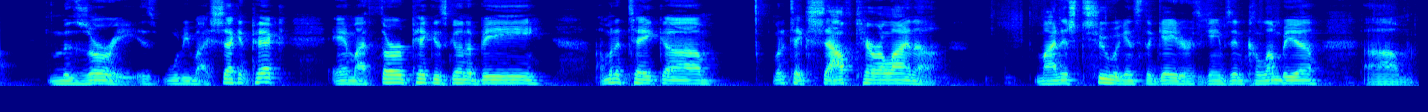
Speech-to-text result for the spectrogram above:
Missouri is would be my second pick, and my third pick is going to be I'm going to take um, I'm going to take South Carolina minus two against the Gators. The game's in Columbia. Um,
